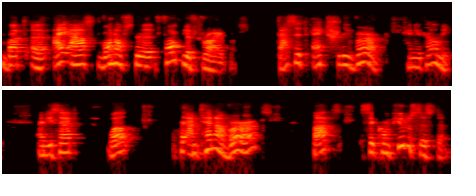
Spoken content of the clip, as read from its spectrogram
but uh, I asked one of the forklift drivers, does it actually work? Can you tell me? And he said, well, the antenna works, but the computer system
